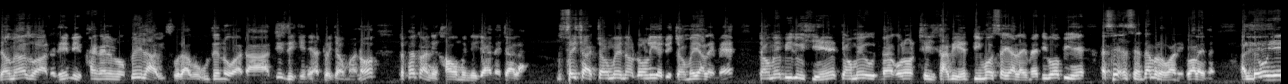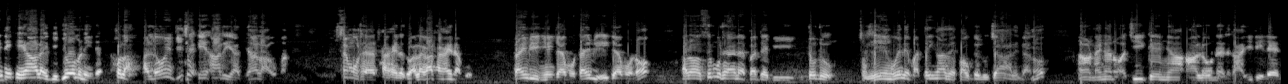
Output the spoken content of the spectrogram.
ညောင်များစွာတည်င်းတွေခိုင်ခိုင်လုံလုံပေးလာပြီဆိုတာကိုဦးသိန်းတော်ကဒါသိစေခြင်းတဲ့အတွက်ကြောင့်ပါနော်တစ်ဖက်ကနေခေါင်းမနေကြနဲ့ကြလားစိတ်ချကြောင်မဲနောက်တုံးလေးရက်တွေကြောင်မဲရလိုက်မယ်ကြောင်မဲပြီးလို့ရှိရင်ကြောင်မဲကိုဒီမှာကတော့ထိချပြီးရင်တီမော့ဆက်ရလိုက်မယ်တီမော့ပြီးရင်အစစ်အစင်တက်မတော်ကနေတွားလိုက်မယ်အလုံးရင်းနေအင်အားလိုက်ပြီးပြောမနေနဲ့ဟုတ်လားအလုံးရင်းဒီချက်အင်အားတွေကများလာအောင်ပါစစ်မှုထမ်းထားခိုင်းတယ်ဆိုအလကားထားခိုင်းတာပေါ့တိုင်းပြည်ငင်းကြမ်းပေါ့တိုင်းပြည်အေးကြမ်းပေါ့နော် အဲ့တော့စစ်မှုထမ်းနဲ့ပတ်သက်ပြီးတို့တို့လင်ခွင်းတွေမှာ350ပေါက်တယ်လို့ကြားရတယ်ဗျာနော်အဲ့တော့နိုင်ငံတော်အကြီးအကဲများအားလုံးနဲ့တခါကြီးတွေလည်း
